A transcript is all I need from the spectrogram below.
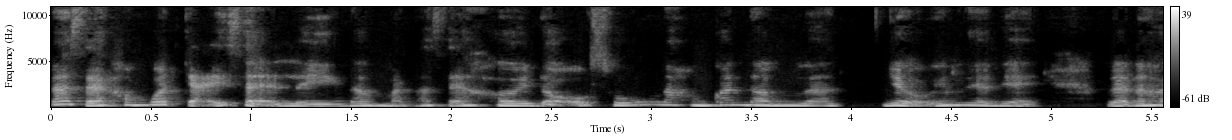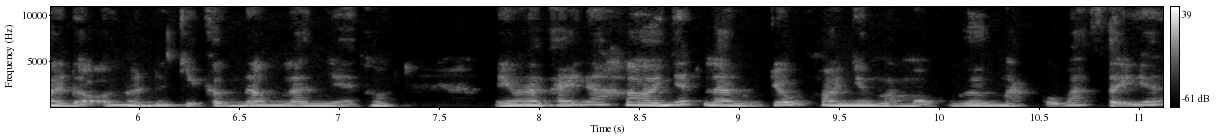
Nó sẽ không có chảy sệ liền đâu mà nó sẽ hơi đổ xuống nó không có nâng lên. Ví dụ như vậy là nó hơi đổ mà nó chỉ cần nâng lên vậy thôi. Nhưng mà thấy nó hơi nhích lên một chút thôi nhưng mà một gương mặt của bác sĩ á,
